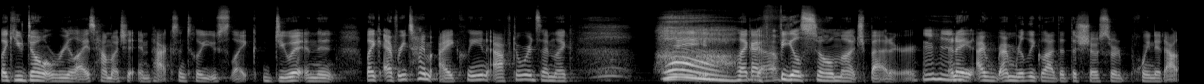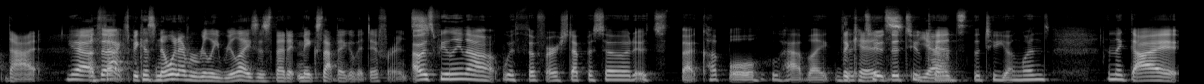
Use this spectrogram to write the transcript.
Like you don't realize how much it impacts until you like do it and then like every time I clean afterwards I'm like like I feel so much better. Mm-hmm. And I, I I'm really glad that the show sort of pointed out that Yeah, that- effect because no one ever really realizes that it makes that big of a difference. I was feeling that with the first episode. It's that couple who have like The kids? two, the two Yeah. kids, the two young ones, and the guy.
